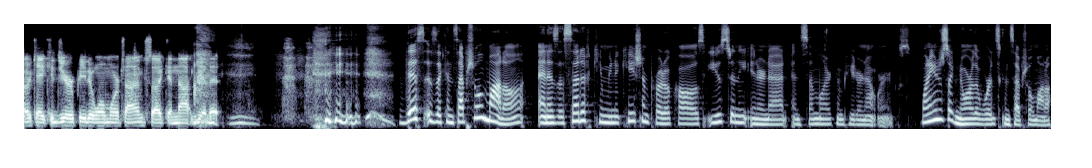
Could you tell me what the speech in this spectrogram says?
Okay, could you repeat it one more time so I can not get it? this is a conceptual model and is a set of communication protocols used in the internet and similar computer networks. Why don't you just ignore the words conceptual model?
